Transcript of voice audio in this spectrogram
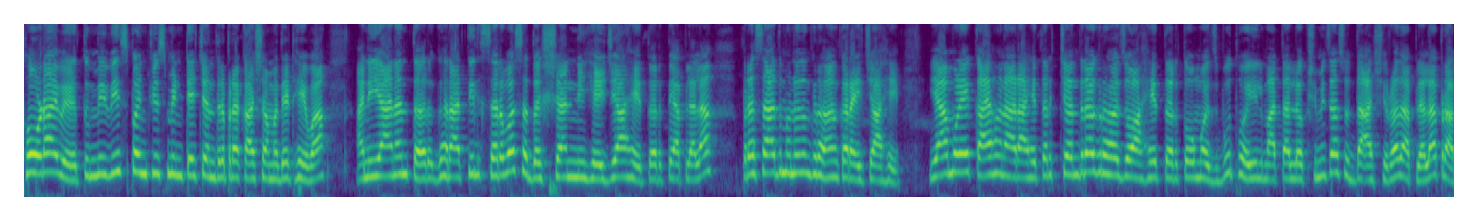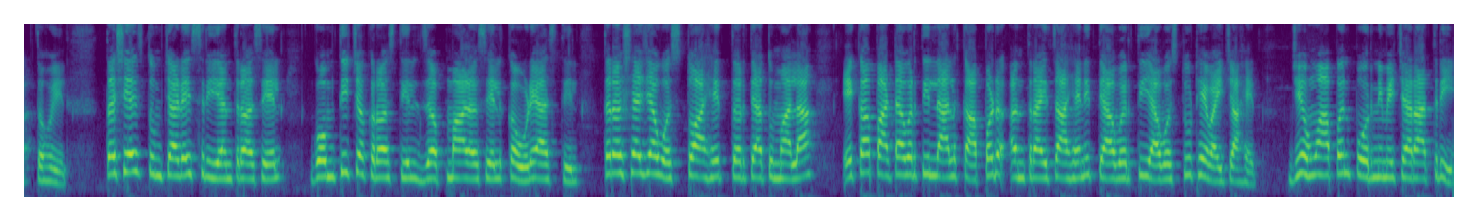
थोडा वेळ तुम्ही वीस पंचवीस मिनटे चंद्रप्रकाशामध्ये ठेवा आणि यानंतर घरातील सर्व सदस्यांनी हे जे आहे तर ते आपल्याला प्रसाद म्हणून ग्रहण करायचे आहे. यामुळे काय होणार आहे तर चंद्रग्रह जो आहे तर तो मजबूत होईल माता लक्ष्मीचा सुद्धा आशीर्वाद आपल्याला प्राप्त होईल. तसेच तुमच्याकडे श्रीयंत्र असेल गोमती चक्र असतील जपमाळ असेल कवडे असतील तर अशा ज्या वस्तू आहेत तर त्या तुम्हाला एका पाटावरती लाल कापड अंतरायचं आहे आणि त्यावरती या वस्तू ठेवायच्या आहेत. जेव्हा आपण पौर्णिमेच्या रात्री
